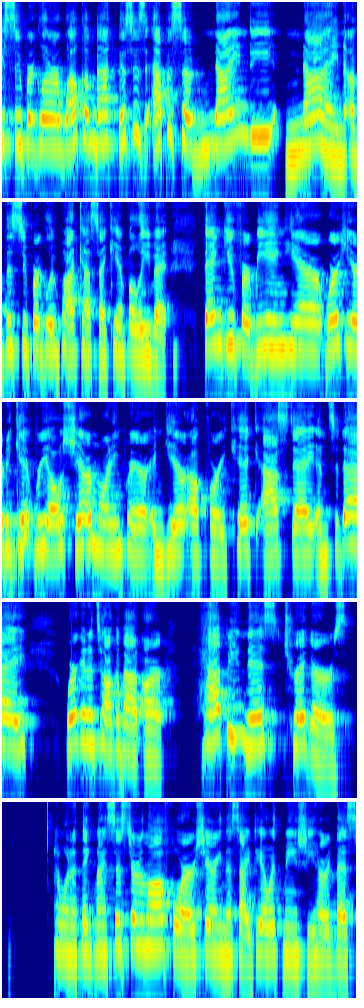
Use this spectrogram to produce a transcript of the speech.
Hey, Supergluer, welcome back. This is episode 99 of the Super Glue podcast. I can't believe it. Thank you for being here. We're here to get real, share morning prayer, and gear up for a kick ass day. And today we're going to talk about our happiness triggers. I want to thank my sister in law for sharing this idea with me. She heard this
